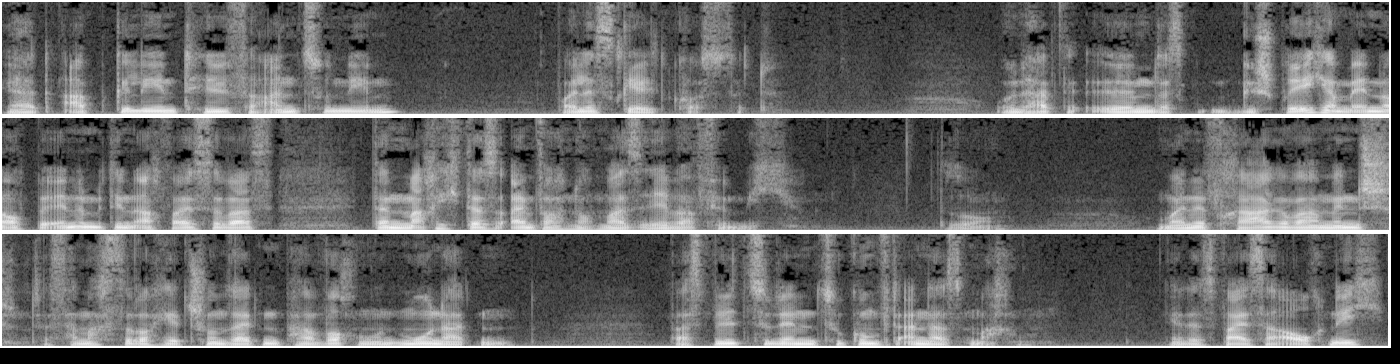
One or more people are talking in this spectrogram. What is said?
Er hat abgelehnt, Hilfe anzunehmen, weil es Geld kostet. Und hat ähm, das Gespräch am Ende auch beendet mit den, ach, weißt du was, dann mache ich das einfach nochmal selber für mich. So. Und meine Frage war, Mensch, das machst du doch jetzt schon seit ein paar Wochen und Monaten. Was willst du denn in Zukunft anders machen? Ja, das weiß er auch nicht,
